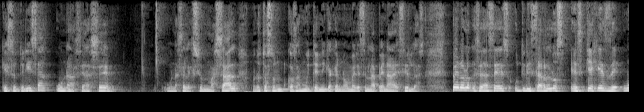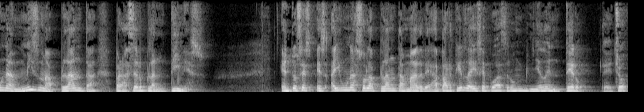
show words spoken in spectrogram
Que se utiliza una, se hace una selección masal. Bueno, estas son cosas muy técnicas que no merecen la pena decirlas. Pero lo que se hace es utilizar los esquejes de una misma planta para hacer plantines. Entonces es, hay una sola planta madre. A partir de ahí se puede hacer un viñedo entero. De hecho,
